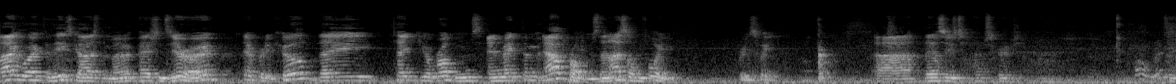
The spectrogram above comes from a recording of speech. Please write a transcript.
I work for these guys at the moment, Patient Zero. They're pretty cool. They take your problems and make them our problems, and I solve them for you. Pretty sweet. Uh, they also use TypeScript. Oh, really?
